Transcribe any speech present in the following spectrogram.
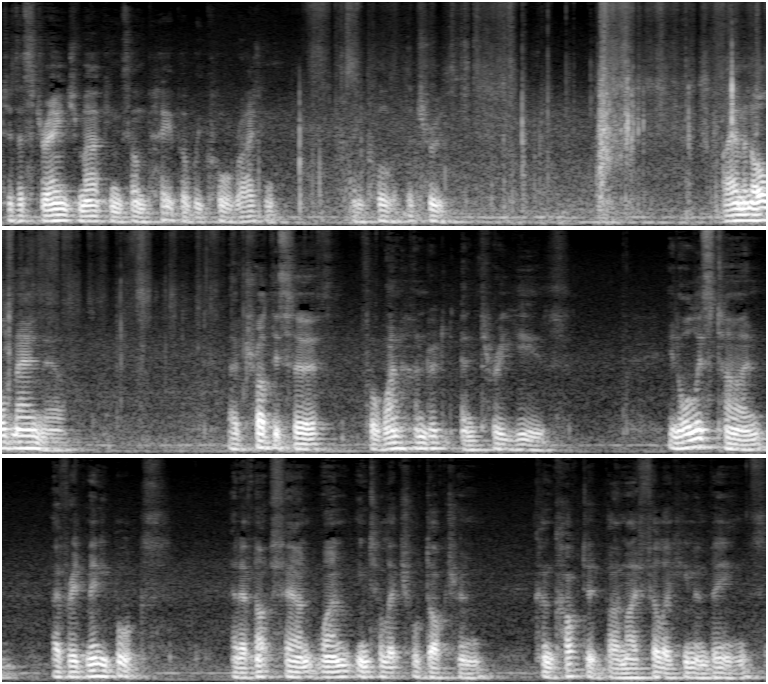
to the strange markings on paper we call writing and call it the truth. I am an old man now. I've trod this earth for 103 years. In all this time, I've read many books and have not found one intellectual doctrine concocted by my fellow human beings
